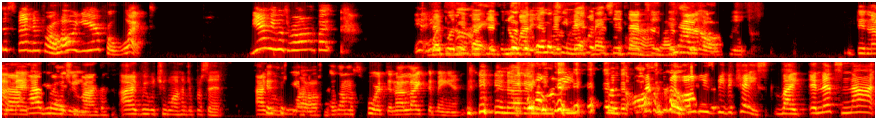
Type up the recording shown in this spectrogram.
Suspend him for a whole year for what? Yeah, he was wrong, but yeah, he was did wrong. right. did Does the penalty they- ma- wouldn't match have the did that to- right? Not at all. did not No, match. I agree with you. Rhonda. I agree with you 100. percent I agree with you because I'm a sport and I like the man. you know what I Well, I mean? mean, He was but an that's going to always be the case. Like, and that's not.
